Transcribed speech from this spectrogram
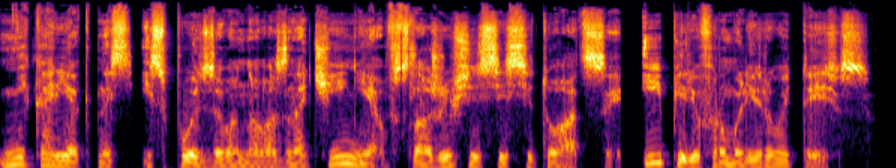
некорректность использованного значения в сложившейся ситуации и переформулировать тезис.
